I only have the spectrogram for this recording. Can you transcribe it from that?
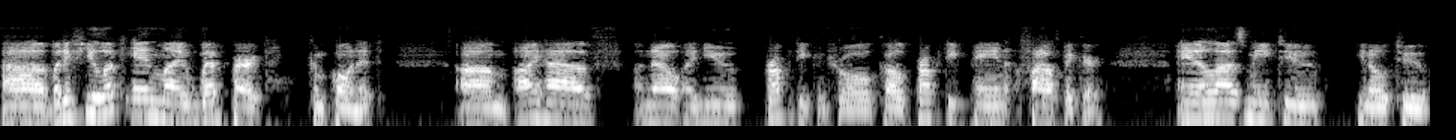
Uh, but if you look in my web part component, um, I have now a new property control called property pane file picker. And it allows me to, you know, to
